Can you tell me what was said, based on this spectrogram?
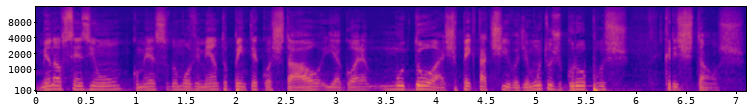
1901, começo do movimento pentecostal, e agora mudou a expectativa de muitos grupos cristãos.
